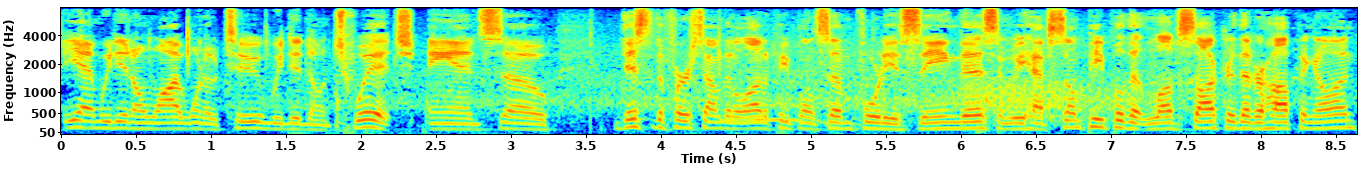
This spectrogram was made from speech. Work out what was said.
yeah, and we did on Y102, and we did on Twitch, and so this is the first time that a lot of people on 740 is seeing this, and we have some people that love soccer that are hopping on.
